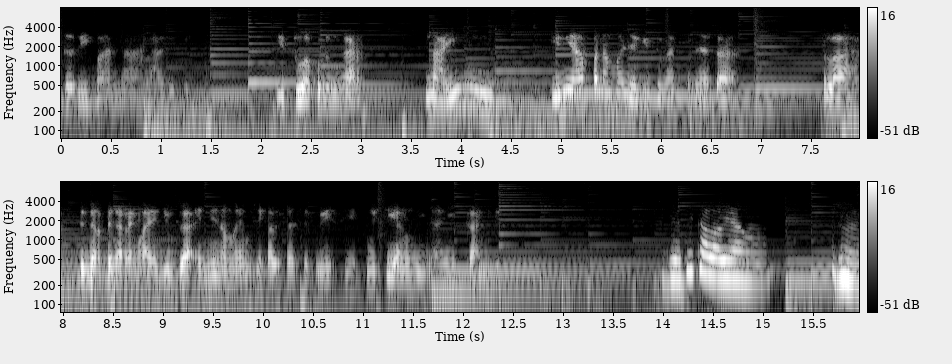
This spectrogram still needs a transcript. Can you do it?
dari mana lah gitu. Itu aku dengar nah ini ini apa namanya gitu kan. Ternyata setelah dengar-dengar yang lain juga ini namanya musikalisasi puisi puisi yang dinyanyikan gitu. Jadi kalau yang hmm,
